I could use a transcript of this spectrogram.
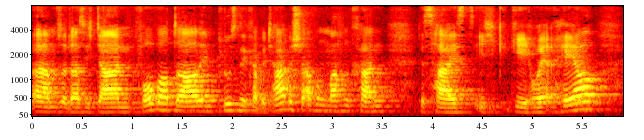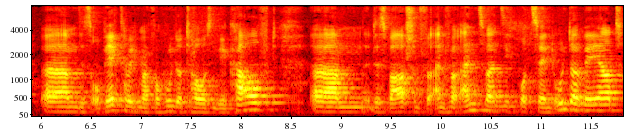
ähm, sodass ich da ein Vorwortdarlehen plus eine Kapitalbeschaffung machen kann. Das heißt, ich gehe her, ähm, das Objekt habe ich mal für 100.000 gekauft, ähm, das war schon von Anfang an 20% unter Wert,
